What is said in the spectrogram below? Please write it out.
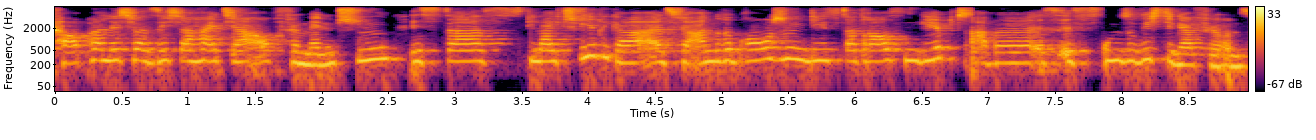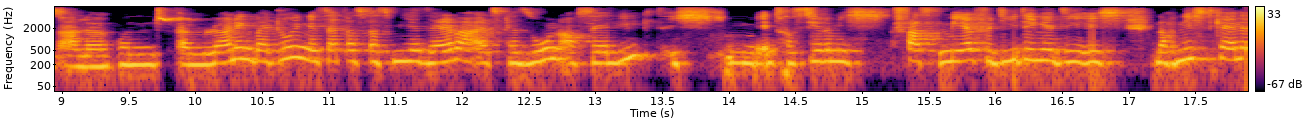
körperlicher Sicherheit ja auch für Menschen ist das vielleicht schwieriger als für andere Branchen, die es da draußen gibt. Aber es ist umso wichtiger für uns alle. Und ähm, Learning by Doing ist etwas, was mir selber als Person auch sehr liegt. Ich ähm, interessiere mich fast mehr für die Dinge, die ich noch nicht kenne,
